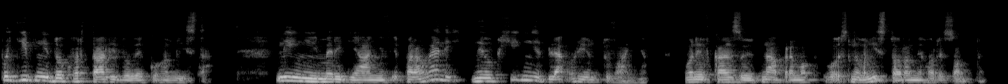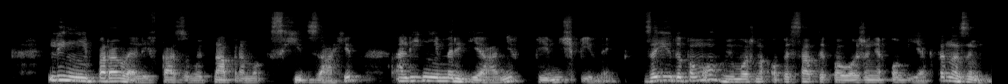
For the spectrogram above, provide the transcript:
подібні до кварталів великого міста. Лінії меридіанів і паралелей необхідні для орієнтування. Вони вказують напрямок в основні сторони горизонту. Лінії паралелі вказують напрямок схід-захід, а лінії меридіанів північ-південь. За їх допомогою можна описати положення об'єкта на Землі.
